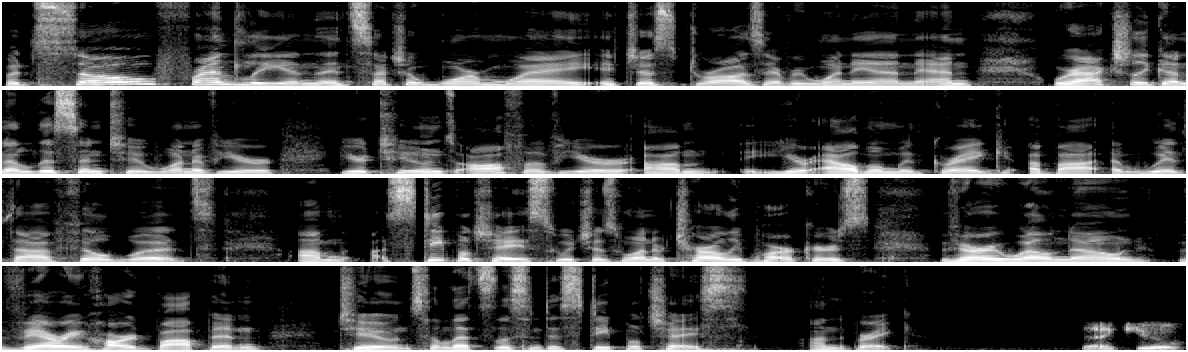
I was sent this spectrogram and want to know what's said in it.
but so friendly and in such a warm way. It just draws everyone in. And we're actually going to listen to one of your your tunes off of your um, your album with Greg Abate with uh, Phil Woods. Um, Steeplechase, which is one of Charlie Parker's very well known, very hard bopping tunes. So let's listen to Steeplechase on the break. Thank you.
